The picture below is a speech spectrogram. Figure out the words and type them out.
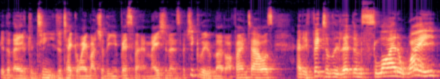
in that they have continued to take away much of the investment and maintenance, particularly with mobile phone towers, and effectively let them slide away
